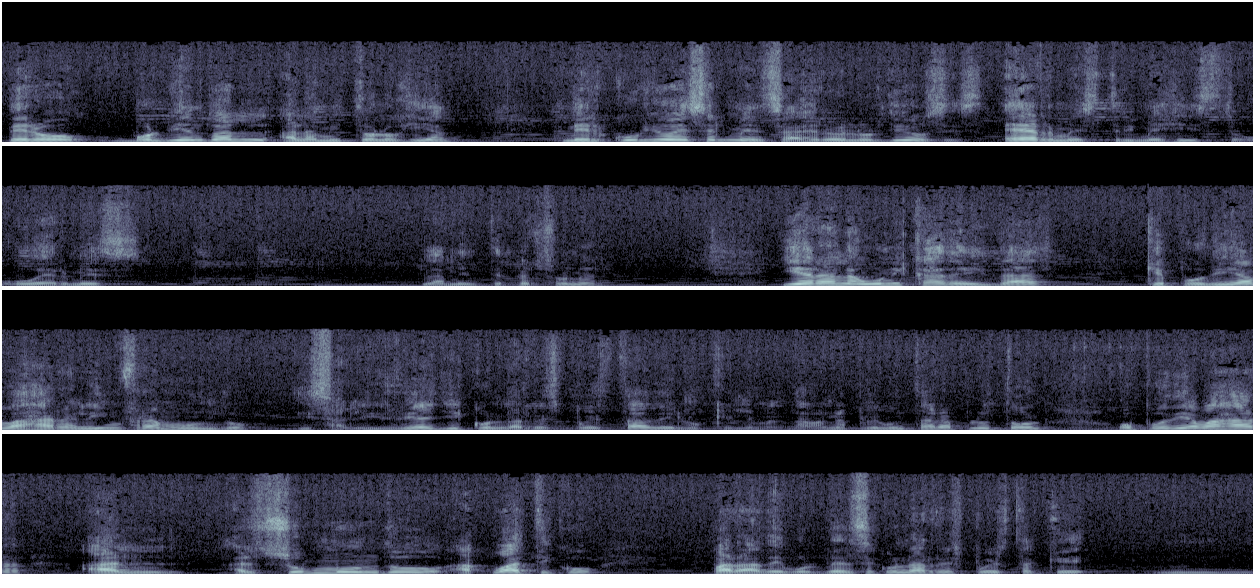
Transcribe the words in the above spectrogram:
Pero volviendo a la mitología, Mercurio es el mensajero de los dioses, Hermes Trimegisto o Hermes la mente personal. Y era la única deidad que podía bajar al inframundo y salir de allí con la respuesta de lo que le mandaban a preguntar a Plutón, o podía bajar al al submundo acuático para devolverse con la respuesta que mm,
